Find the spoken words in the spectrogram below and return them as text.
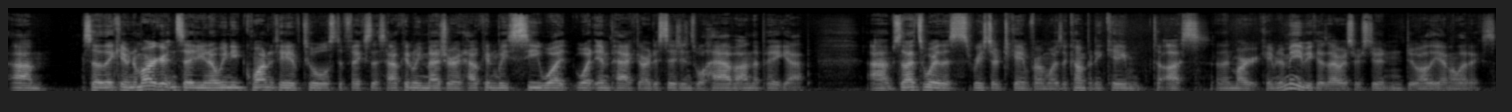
Um, so they came to Margaret and said, you know, we need quantitative tools to fix this. How can we measure it? How can we see what what impact our decisions will have on the pay gap? Um, so that's where this research came from. Was a company came to us, and then Margaret came to me because I was her student and do all the analytics.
